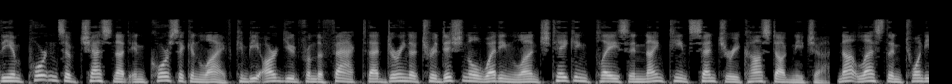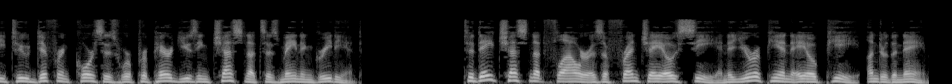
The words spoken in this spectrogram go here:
The importance of chestnut in Corsican life can be argued from the fact that during a traditional wedding lunch taking place in 19th-century Castagniccia, not less than 22 different courses were prepared using chestnuts as main ingredient. Today chestnut flour is a French AOC and a European AOP, under the name,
